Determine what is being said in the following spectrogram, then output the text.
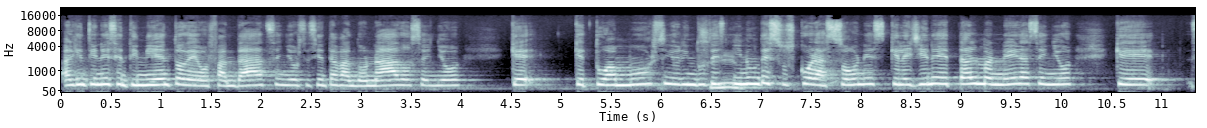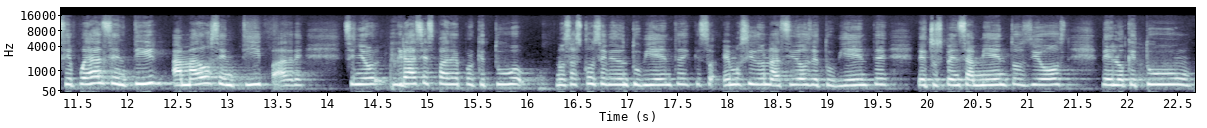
alguien tiene sentimiento de orfandad, Señor, se siente abandonado, Señor, que, que tu amor, Señor, inunde, sus corazones, que le llene de tal manera, Señor, que se puedan sentir amados en ti, Padre. Señor, gracias, Padre, porque tú nos has concebido en tu vientre, que hemos sido nacidos de tu vientre, de tus pensamientos, Dios, de lo que tú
